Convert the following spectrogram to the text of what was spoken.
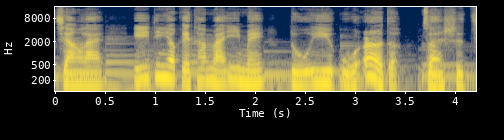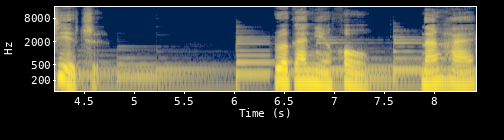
将来。一定要给他买一枚独一无二的钻石戒指。若干年后，男孩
